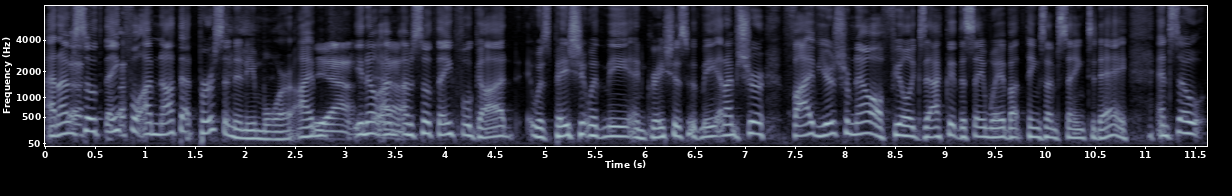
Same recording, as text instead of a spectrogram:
and I'm so thankful I'm not that person anymore. I'm, yeah, you know, yeah. I'm, I'm so thankful God was patient with me and gracious with me, and I'm sure five years from now I'll feel exactly the same way about things I'm saying today. And so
